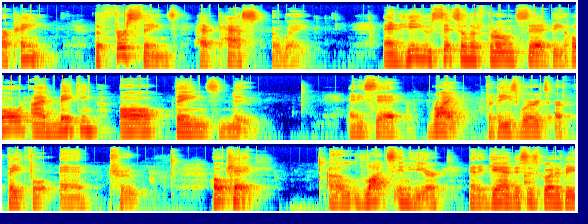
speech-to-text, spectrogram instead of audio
or pain. The first things have passed away. And he who sits on the throne said, Behold, I am making all things new. And he said, Write, for these words are faithful and true. Okay, uh, lots in here. And again, this is going to be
